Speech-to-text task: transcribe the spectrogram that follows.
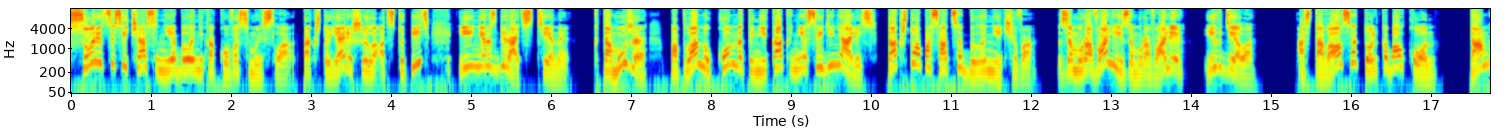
Ссориться сейчас не было никакого смысла, так что я решила отступить и не разбирать стены. К тому же, по плану комнаты никак не соединялись, так что опасаться было нечего. Замуровали и замуровали, их дело. Оставался только балкон. Там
